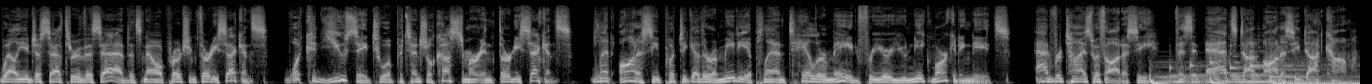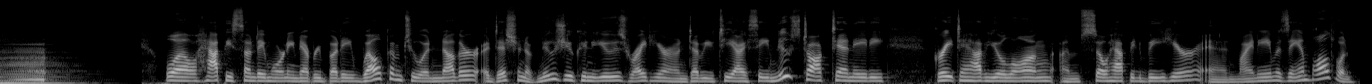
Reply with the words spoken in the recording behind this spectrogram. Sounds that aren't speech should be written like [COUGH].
Well, you just sat through this ad that's now approaching 30 seconds. What could you say to a potential customer in 30 seconds? Let Audacy put together a media plan tailor made for your unique marketing needs. Advertise with Audacy. Visit ads.audacy.com. Well, happy Sunday morning, everybody. Welcome to another edition of News You Can Use right here on WTIC News Talk 1080. Great to have you along. I'm so happy to be here, and my name is Ann Baldwin.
